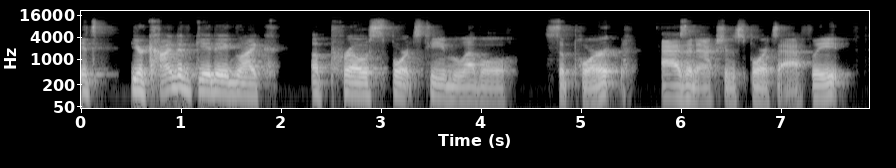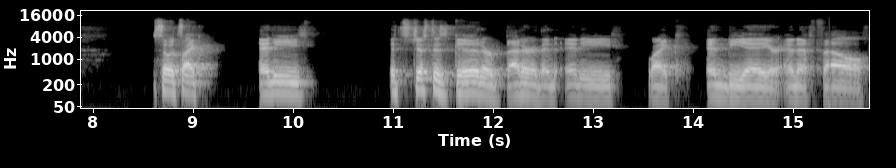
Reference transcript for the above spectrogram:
it's you're kind of getting like a pro sports team level support as an action sports athlete. So it's like any it's just as good or better than any like NBA or NFL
